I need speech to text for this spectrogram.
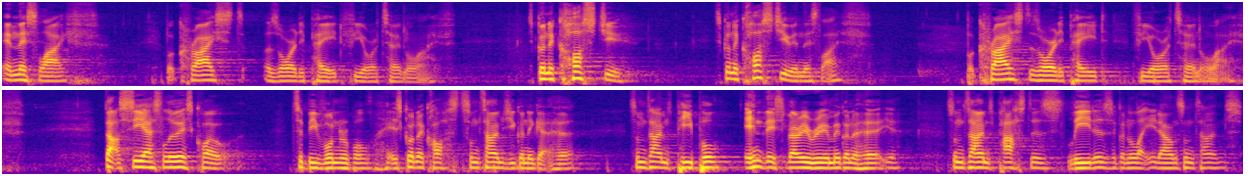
in this life, but Christ has already paid for your eternal life. It's going to cost you. It's going to cost you in this life, but Christ has already paid for your eternal life. That C.S. Lewis quote, to be vulnerable, it's going to cost. Sometimes you're going to get hurt. Sometimes people in this very room are going to hurt you. Sometimes pastors, leaders are going to let you down sometimes.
